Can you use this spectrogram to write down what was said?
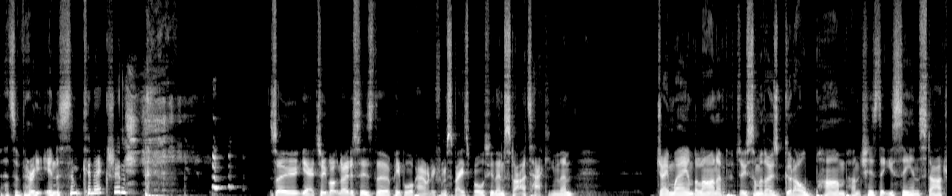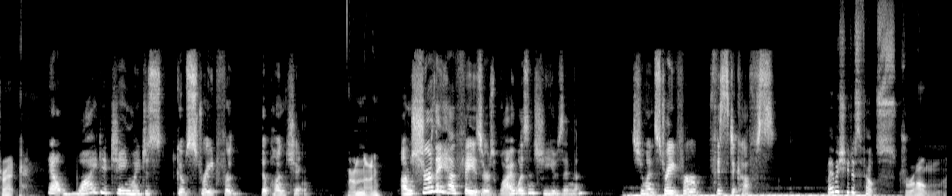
That's a very innocent connection. so yeah, Tuvok notices the people apparently from Spaceballs who then start attacking them. Janeway and B'Elanna do some of those good old palm punches that you see in Star Trek. Now, why did Janeway just go straight for the punching? I don't know. I'm sure they have phasers. Why wasn't she using them? She went straight for fisticuffs. Maybe she just felt strong.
